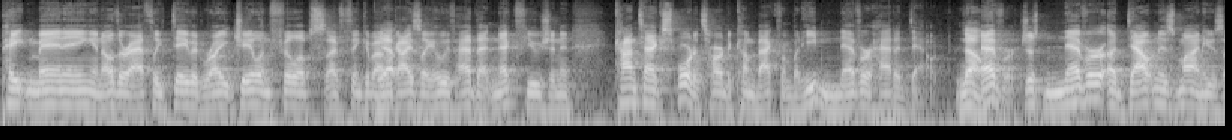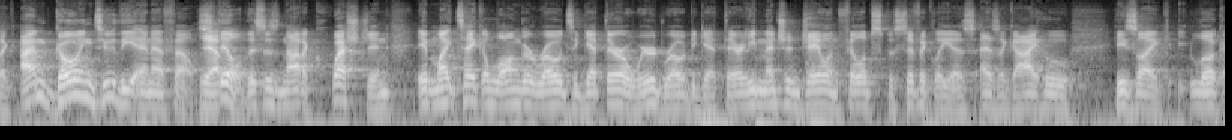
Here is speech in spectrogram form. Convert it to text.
Peyton Manning and other athletes, David Wright, Jaelan Phillips. I think about Yep. guys like who've had that neck fusion and contact sport. It's hard to come back from, but he never had a doubt. No. ever, just never a doubt in his mind. He was like, "I'm going to the NFL." Yep. Still, this is not a question. It might take a longer road to get there, a weird road to get there. He mentioned Jaelan Phillips specifically as, as a guy who he's like, look,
